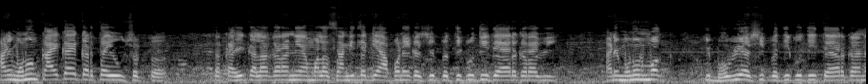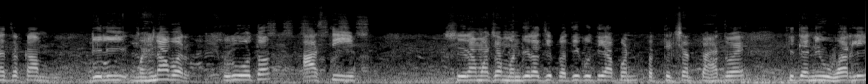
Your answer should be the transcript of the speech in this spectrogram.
आणि म्हणून काय काय करता येऊ शकतं? तर काही कलाकारांनी आम्हाला सांगितलं की आपण एक अशी प्रतिकृती तयार करावी. आणि म्हणून मग ही भव्य अशी प्रतिकृती तयार करण्याचं काम गेली महिनाभर सुरू होतं. आज ती श्रीरामाच्या मंदिराची प्रतिकृती आपण प्रत्यक्षात पाहतो आहे ती त्यांनी उभारली.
